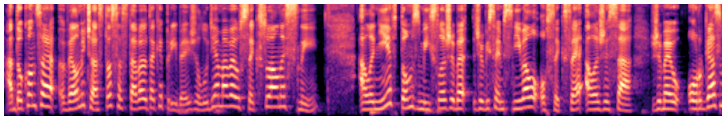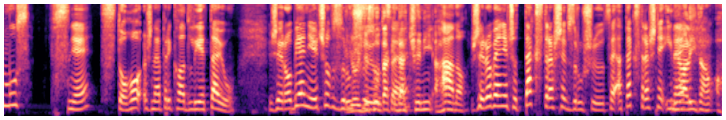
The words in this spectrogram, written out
A dokonca veľmi často sa stávajú také príbehy, že ľudia mávajú sexuálne sny, ale nie v tom zmysle, že by, že by sa im snívalo o sexe, ale že sa, že majú orgazmus v sne z toho, že napríklad lietajú. Že robia niečo vzrušujúce. že sú tak nadšení, aha. Áno, že robia niečo tak strašne vzrušujúce a tak strašne iné, Ja lítam. Oh.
